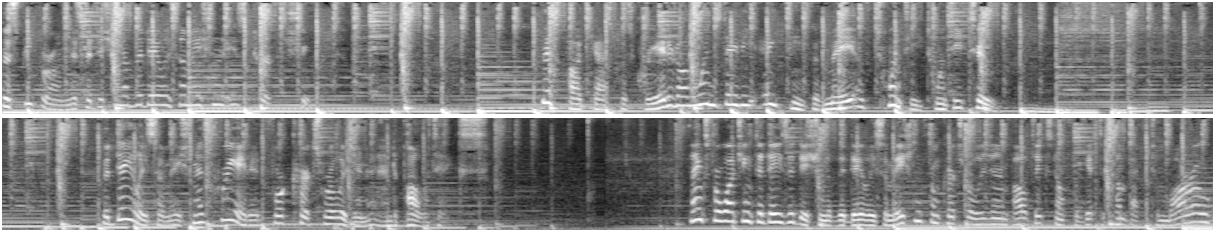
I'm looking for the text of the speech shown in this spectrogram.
The speaker on this edition of the Daily Summation is Kurt Shubert. This podcast was created on Wednesday, the 18th of May of 2022. The Daily Summation is created for Kurt's Religion and Politics. Thanks for watching today's edition of the Daily Summation from Kurt's Religion and Politics. Don't forget to come back tomorrow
